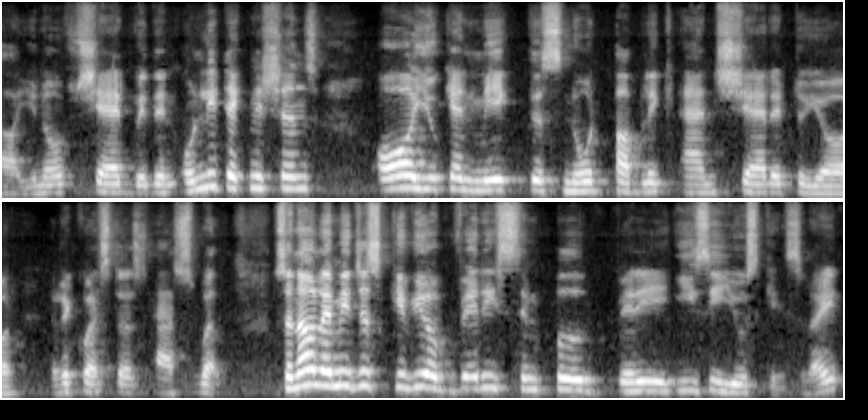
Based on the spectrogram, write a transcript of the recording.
are, you know, shared within only technicians, or you can make this note public and share it to your requesters as well. So now let me just give you a very simple, very easy use case, right?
